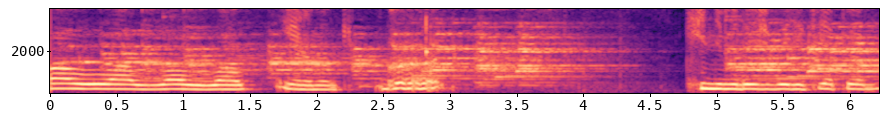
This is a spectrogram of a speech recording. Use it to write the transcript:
Wow wow wow wow. Yenemem ki. Kendime de jüvelik yapıyorum.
